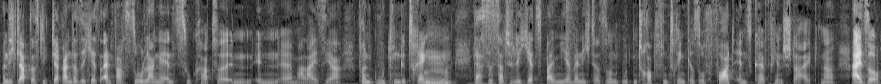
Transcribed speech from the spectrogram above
Und ich glaube, das liegt daran, dass ich jetzt einfach so lange Entzug hatte in, in äh, Malaysia von guten Getränken, dass es natürlich jetzt bei mir, wenn ich da so einen guten Tropfen trinke, sofort ins Köpfchen steigt. Ne? Also,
